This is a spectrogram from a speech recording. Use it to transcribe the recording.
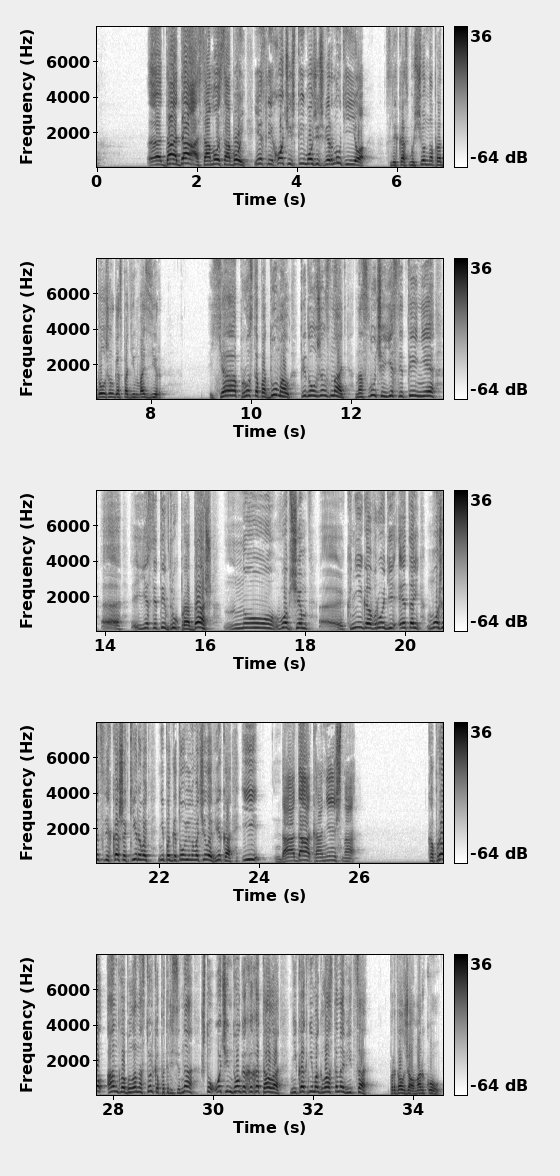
Э, «Да-да, само собой, если хочешь, ты можешь вернуть ее», слегка смущенно продолжил господин Вазир. «Я просто подумал, ты должен знать, на случай, если ты не... Э, если ты вдруг продашь, ну, в общем, э, книга вроде этой может слегка шокировать неподготовленного человека и...» «Да-да, конечно!» Капрал Ангва была настолько потрясена, что очень долго хохотала, никак не могла остановиться, продолжал Марков.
